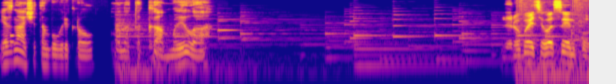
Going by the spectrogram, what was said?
Я знаю, що там був рекрол. Вона така мила. Не роби цього, синку,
